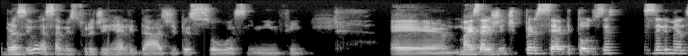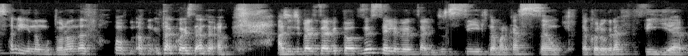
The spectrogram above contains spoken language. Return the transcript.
O Brasil é essa mistura de realidade, de pessoas, assim, enfim. É, mas a gente percebe todos esses elementos ali, não mudou nada, não, muita coisa não. A gente percebe todos esses elementos ali do sítio, da marcação, da coreografia,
